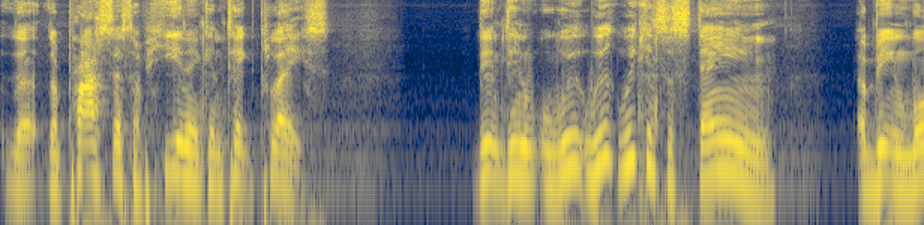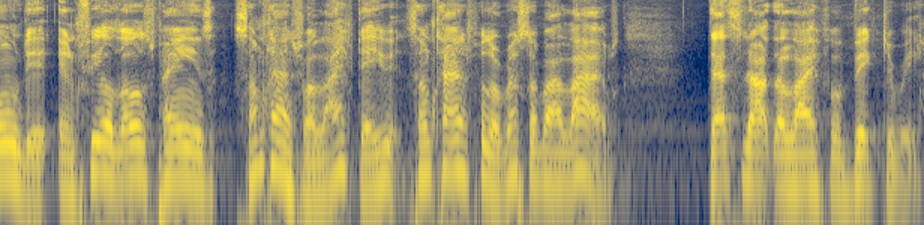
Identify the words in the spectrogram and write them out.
the the process of healing can take place then then we we, we can sustain uh, being wounded and feel those pains sometimes for life david sometimes for the rest of our lives that's not the life of victory.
